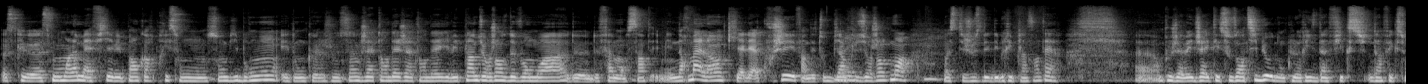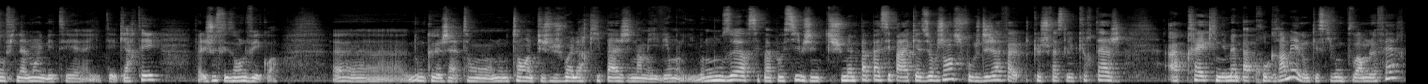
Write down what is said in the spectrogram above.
parce que à ce moment-là, ma fille avait pas encore pris son, son biberon et donc euh, je me souviens que j'attendais, j'attendais. Il y avait plein d'urgences devant moi, de, de femmes enceintes, mais normal, hein, qui allaient accoucher, enfin des trucs bien plus urgents que moi. Moi, c'était juste des débris placentaires. Euh, en plus, j'avais déjà été sous antibio, donc le risque d'infection, d'infection, finalement, il était, il était écarté. Fallait juste les enlever, quoi. Euh, donc euh, j'attends longtemps et puis je vois l'heure qui passe. Non mais il est, il est 11 heures, c'est pas possible. Je, je suis même pas passée par la case urgence. Il faut que je, déjà que je fasse le curtage après, qui n'est même pas programmé. Donc est-ce qu'ils vont pouvoir me le faire?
